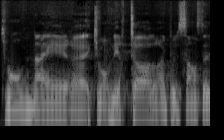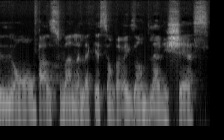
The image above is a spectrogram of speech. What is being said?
qui vont venir euh, qui vont venir tordre un peu le sens. On parle souvent de la question, par exemple, de la richesse.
